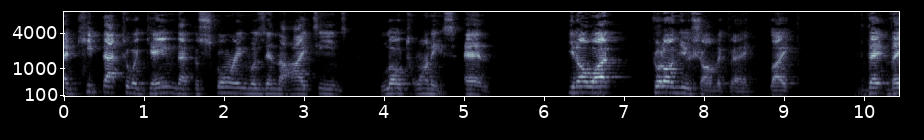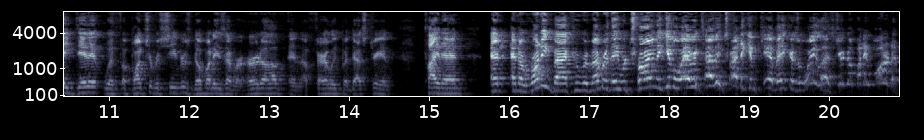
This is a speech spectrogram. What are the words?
and keep that to a game that the scoring was in the high teens, low twenties. And you know what? Good on you, Sean McVay. Like they they did it with a bunch of receivers nobody's ever heard of and a fairly pedestrian tight end and and a running back who remember they were trying to give away every time they tried to give Cam Akers away last year, nobody wanted him.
